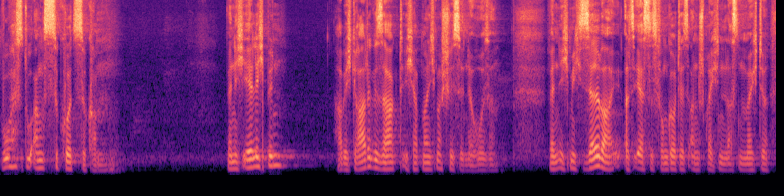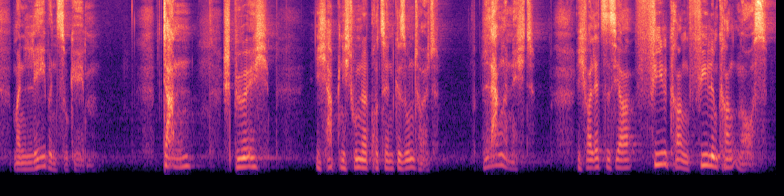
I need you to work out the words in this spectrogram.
Wo hast du Angst, zu kurz zu kommen? Wenn ich ehrlich bin, habe ich gerade gesagt, ich habe manchmal Schiss in der Hose. Wenn ich mich selber als erstes von Gott jetzt ansprechen lassen möchte, mein Leben zu geben, dann spüre ich, ich habe nicht 100% Gesundheit. Lange nicht. Ich war letztes Jahr viel krank, viel im Krankenhaus.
